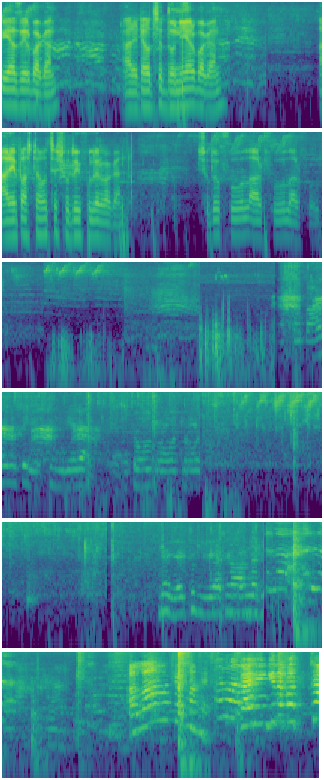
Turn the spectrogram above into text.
পেঁয়াজের বাগান আর এটা হচ্ছে ধনিয়ার বাগান আর এই পাশটা হচ্ছে শুধুই ফুলের বাগান শুধু ফুল আর ফুল আর ফুল अल्लाह करना है करेंगे ना बच्चा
